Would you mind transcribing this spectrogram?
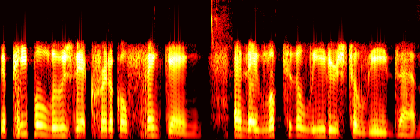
the people lose their critical thinking and they look to the leaders to lead them.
